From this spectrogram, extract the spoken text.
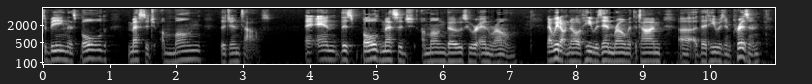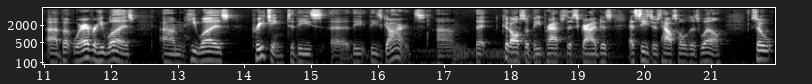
to being this bold message among the Gentiles and this bold message among those who are in Rome. Now, we don't know if he was in Rome at the time uh, that he was in prison, uh, but wherever he was, um, he was preaching to these uh, the, these guards um, that could also be perhaps described as, as Caesar's household as well. So,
